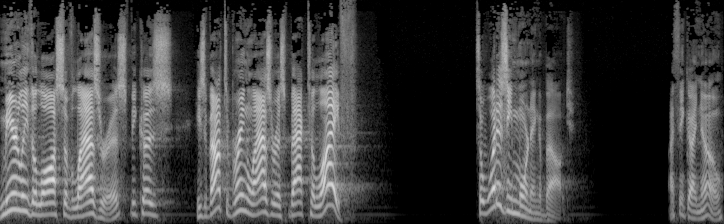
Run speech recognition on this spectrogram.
merely the loss of Lazarus, because he's about to bring Lazarus back to life. So, what is he mourning about? I think I know.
